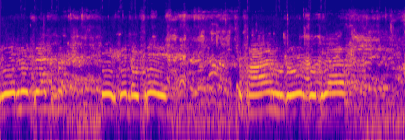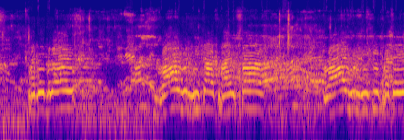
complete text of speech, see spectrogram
Railway track ਢੇਰ ਕੇ ਬੈਠੇ ਕਿਸਾਨ ਮਜ਼ਦੂਰ ਦੂਜੀਆਂ ਫਤਿਹ ਬੁਲਾਓ। ਵਾਹਿਗੁਰੂ ਜੀ ਕਾ ਖਾਲਸਾ ਵਾਹਿਗੁਰੂ ਜੀ ਕੀ ਫਤਿਹ।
